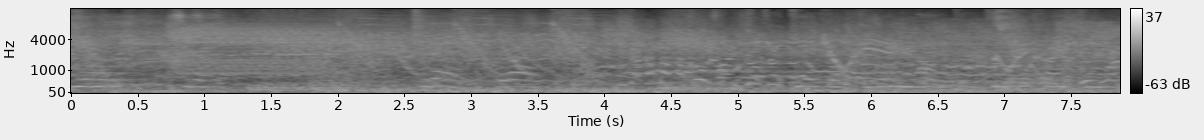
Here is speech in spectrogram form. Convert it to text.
Yeah. これから本番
